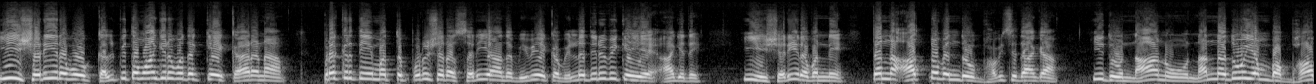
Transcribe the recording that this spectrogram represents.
ಈ ಶರೀರವು ಕಲ್ಪಿತವಾಗಿರುವುದಕ್ಕೆ ಕಾರಣ ಪ್ರಕೃತಿ ಮತ್ತು ಪುರುಷರ ಸರಿಯಾದ ವಿವೇಕವಿಲ್ಲದಿರುವಿಕೆಯೇ ಆಗಿದೆ. ಈ ಶರೀರವನ್ನೇ ತನ್ನ ಆತ್ಮವೆಂದು ಭಾವಿಸಿದಾಗ ಇದು ನಾನು ನನ್ನದು ಎಂಬ ಭಾವ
